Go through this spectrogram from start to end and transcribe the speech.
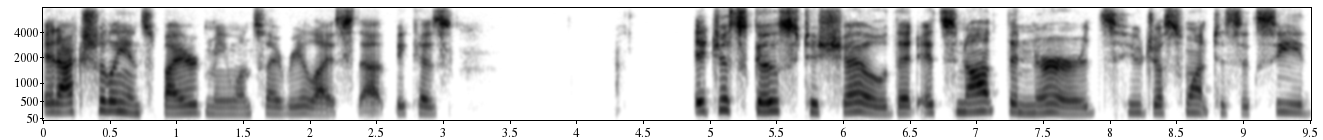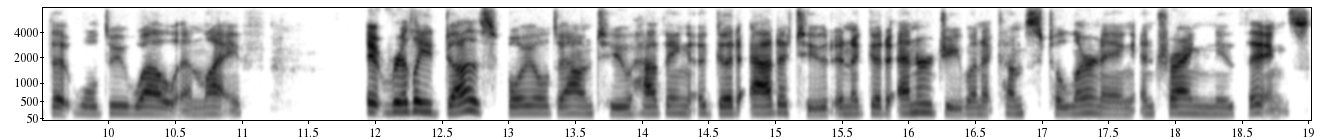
it actually inspired me once I realized that because it just goes to show that it's not the nerds who just want to succeed that will do well in life. It really does boil down to having a good attitude and a good energy when it comes to learning and trying new things.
